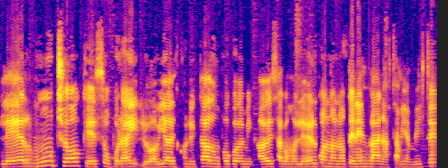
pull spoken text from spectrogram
leer mucho, que eso por ahí lo había desconectado un poco de mi cabeza, como leer cuando no tenés ganas también, ¿viste?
